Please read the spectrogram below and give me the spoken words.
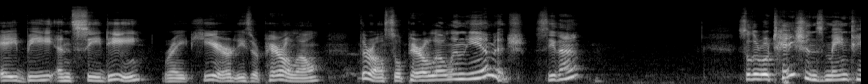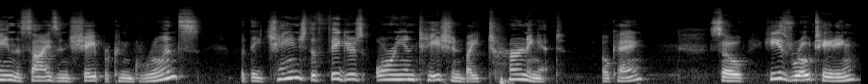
AB and CD, right here, these are parallel, they're also parallel in the image. See that? So the rotations maintain the size and shape or congruence, but they change the figure's orientation by turning it, okay? So he's rotating,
